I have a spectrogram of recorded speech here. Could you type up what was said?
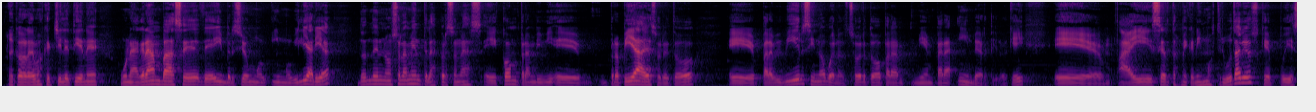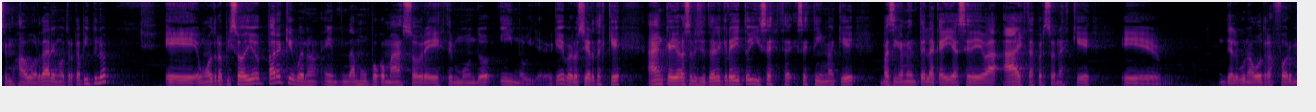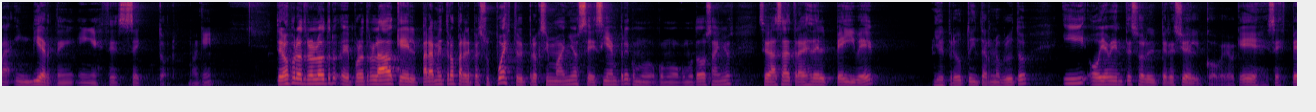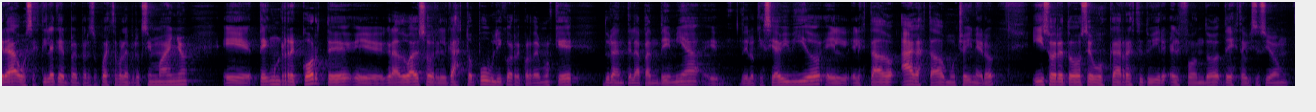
Recordemos que Chile tiene una gran base de inversión inmobiliaria donde no solamente las personas eh, compran eh, propiedades, sobre todo eh, para vivir, sino, bueno, sobre todo para, bien para invertir, ¿ok? hay ciertos mecanismos tributarios que pudiésemos abordar en otro capítulo, en otro episodio, para que, bueno, entendamos un poco más sobre este mundo inmobiliario, ¿ok? Pero lo cierto es que han caído la solicitud del crédito y se, se estima que básicamente la caída se deba a estas personas que de alguna u otra forma invierten en este sector. ¿okay? Tenemos por otro, otro, eh, por otro lado que el parámetro para el presupuesto el próximo año se siempre, como, como, como todos años, se basa a través del PIB y el Producto Interno Bruto y obviamente sobre el precio del cobre. ¿okay? Se espera o se estila que el presupuesto para el próximo año eh, tenga un recorte eh, gradual sobre el gasto público. Recordemos que durante la pandemia eh, de lo que se ha vivido, el, Estado ha gastado mucho dinero y sobre todo se busca restituir el fondo de estabilización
